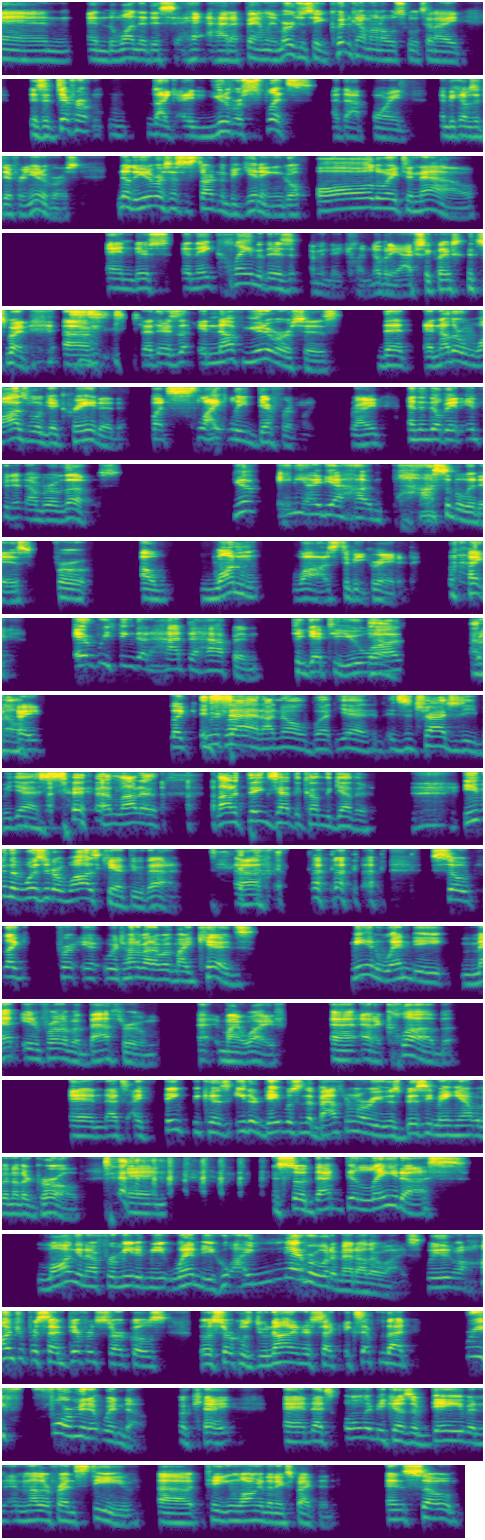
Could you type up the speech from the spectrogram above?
and and the one that just had a family emergency and couldn't come on old school tonight is a different like a universe splits at that point and becomes a different universe. No, the universe has to start in the beginning and go all the way to now. And there's and they claim that there's I mean they claim nobody actually claims this, but um, that there's enough universes that another Waz will get created, but slightly differently, right? And then there'll be an infinite number of those. Do you have any idea how impossible it is for a one Waz to be created? Like everything that had to happen to get to you was yeah, right. Like it's sad, I know, but yeah, it's a tragedy. But yes, a lot of a lot of things had to come together. Even the Wizard of Woz can't do that. Uh, so, like, for we're talking about it with my kids. Me and Wendy met in front of a bathroom, uh, my wife, uh, at a club and that's I think because either Dave was in the bathroom or he was busy making out with another girl, and so that delayed us long enough for me to meet Wendy, who I never would have met otherwise. We were 100% different circles. Those circles do not intersect except for that brief four minute window. Okay. And that's only because of Dave and, and another friend, Steve, uh, taking longer than expected. And so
